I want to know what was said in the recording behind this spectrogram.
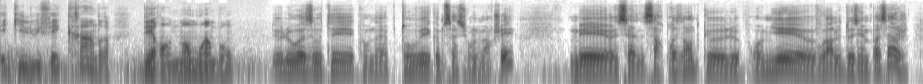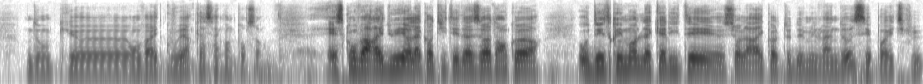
et qui lui fait craindre des rendements moins bons. De l'eau azotée qu'on a trouvée comme ça sur le marché, mais euh, ça, ne représente que le premier, euh, voire le deuxième passage. Donc euh, on va être couvert qu'à 50%. Est-ce qu'on va réduire la quantité d'azote encore au détriment de la qualité sur la récolte 2022 C'est pas exclu.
